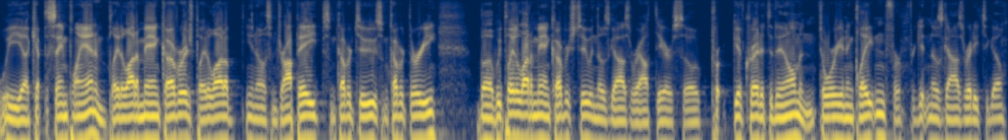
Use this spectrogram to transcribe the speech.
we uh, kept the same plan and played a lot of man coverage, played a lot of you know some drop eight, some cover two, some cover three. But we played a lot of man coverage too, and those guys were out there. So pr- give credit to them and Torrian and Clayton for, for getting those guys ready to go.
